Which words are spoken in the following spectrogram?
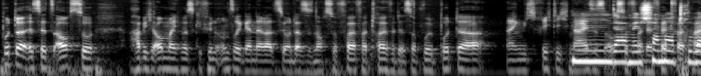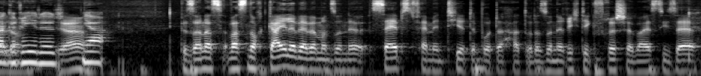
Butter ist jetzt auch so, habe ich auch manchmal das Gefühl in unserer Generation, dass es noch so voll verteufelt ist, obwohl Butter eigentlich richtig nice ist. Hm, Auch da so haben wir schon mal drüber geredet. Ja. ja. Besonders, was noch geiler wäre, wenn man so eine selbst fermentierte Butter hat oder so eine richtig frische, weiß die selbst.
